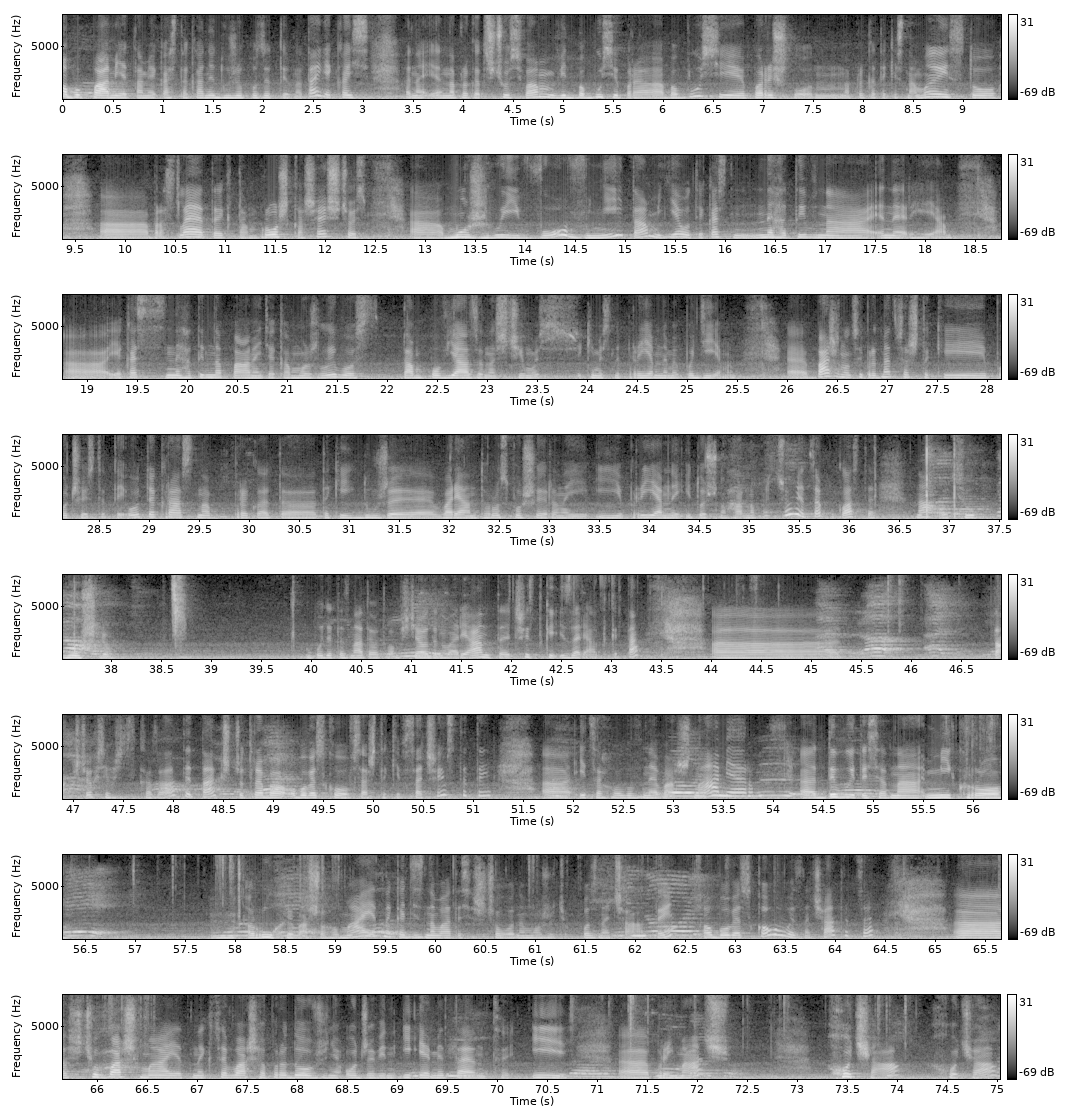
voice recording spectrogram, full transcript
або пам'ять там якась така не дуже позитивна, так якась, наприклад, щось вам від бабусі про бабусі перейшло, наприклад, якесь намисто, браслетик, там брошка, ще щось. Можливо, в ній там є от якась негативна енергія, якась негативна пам'ять, яка можливо там пов'язана з чимось, якимись неприємними подіями. Е, Бажано цей предмет все ж таки почистити. От якраз, наприклад, е, такий дуже варіант розпоширений і приємний, і точно гарно працює, це покласти на оцю мушлю. Будете знати, от вам ще один варіант е, чистки і зарядки. Так? Так, що хотів сказати, так що треба обов'язково все ж таки все чистити, а, і це головне ваш намір. е, Дивитися на мікро рухи вашого маятника, дізнаватися, що вони можуть означати. Обов'язково визначати це. е, Що ваш маятник це ваше продовження, отже, він і емітент, і е, приймач. Хоча, хоча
